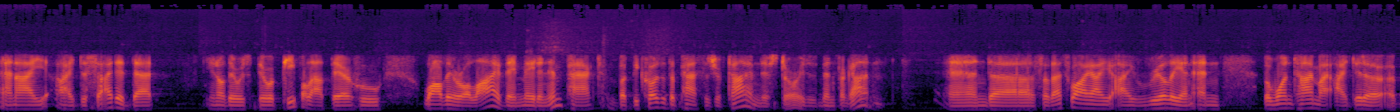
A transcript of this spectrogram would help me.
And I, I decided that, you know, there was there were people out there who, while they were alive, they made an impact, but because of the passage of time, their stories have been forgotten. And uh, so that's why I, I really and, and the one time I, I did a,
